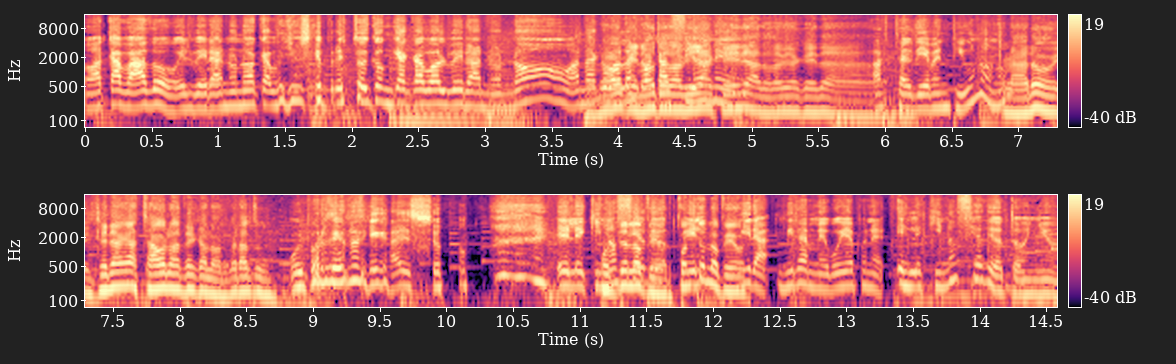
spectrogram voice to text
No ha acabado, el verano no ha acabado. Yo siempre estoy con que ha acabado el verano. No, han acabado que las no, todavía vacaciones. queda, todavía queda. Hasta el día 21, ¿no? Claro, y tienen hasta olas de calor, verás tú. Uy, por Dios, no diga eso. El equinoccio lo de peor, ot- ponte lo peor. Mira, mira, me voy a poner. El equinoccio de otoño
